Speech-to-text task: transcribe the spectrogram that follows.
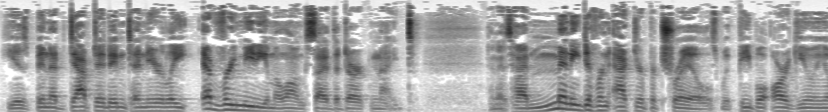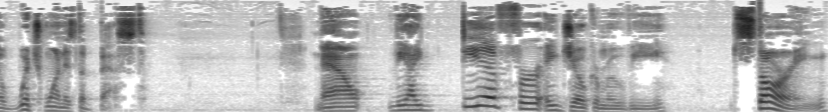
he has been adapted into nearly every medium alongside the Dark Knight and has had many different actor portrayals with people arguing of which one is the best. Now, the idea for a Joker movie starring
